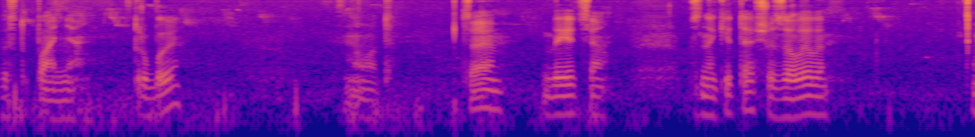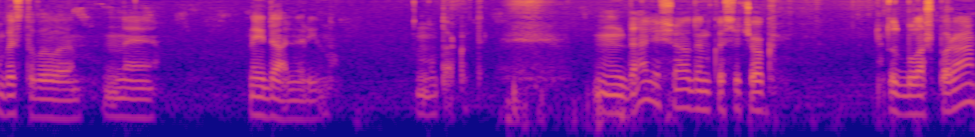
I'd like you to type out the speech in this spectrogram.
виступання труби. От. Це, здається, знаки те, що залили, виставили не, не ідеально рівно. Ну так от. Далі ще один косячок. Тут була шпара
